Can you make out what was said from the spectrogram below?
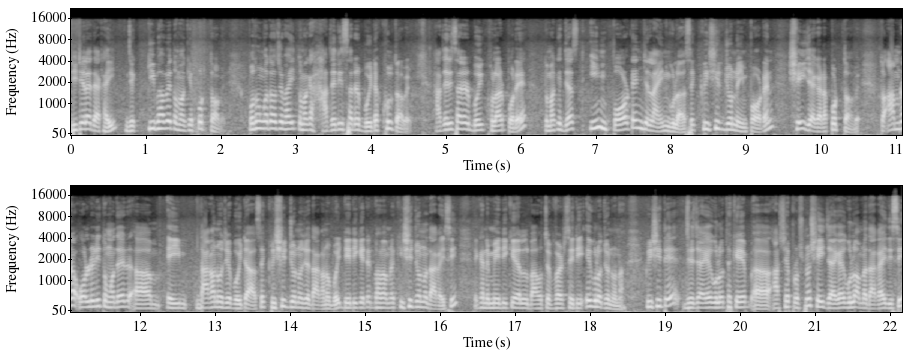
ডিটেলে দেখাই যে কীভাবে তোমাকে পড়তে হবে। প্রথম কথা হচ্ছে ভাই, তোমাকে হাজারি স্যারের বইটা খুলতে হবে। হাজারি স্যারের বই খোলার পরে তোমাকে জাস্ট ইম্পর্টেন্ট যে লাইনগুলো আছে, কৃষির জন্য ইম্পর্টেন্ট সেই জায়গাটা পড়তে হবে। তো আমরা অলরেডি তোমাদের এই দাগানো যে বইটা আছে, কৃষির জন্য যে দাগানো বই ডেডিকেটেডভাবে আমরা কৃষির জন্য দাগাইছি। এখানে মেডিকেল বা হচ্ছে ভার্সিটি এগুলোর জন্য না। কৃষিতে যে জায়গাগুলো থেকে আসে প্রশ্ন, সেই জায়গাগুলো আমরা দাগাই দিছি।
